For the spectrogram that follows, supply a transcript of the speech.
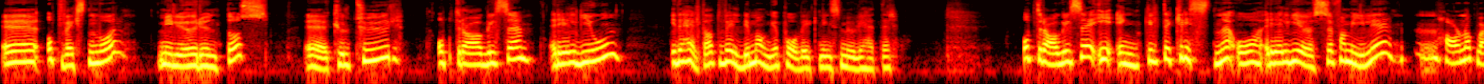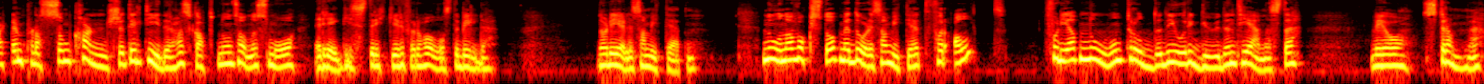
Eh, oppveksten vår, miljøet rundt oss, eh, kultur, oppdragelse, religion. I det hele tatt veldig mange påvirkningsmuligheter. Oppdragelse i enkelte kristne og religiøse familier mm, har nok vært en plass som kanskje til tider har skapt noen sånne små registrikker, for å holde oss til bildet, når det gjelder samvittigheten. Noen har vokst opp med dårlig samvittighet for alt, fordi at noen trodde de gjorde Gud en tjeneste ved å stramme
